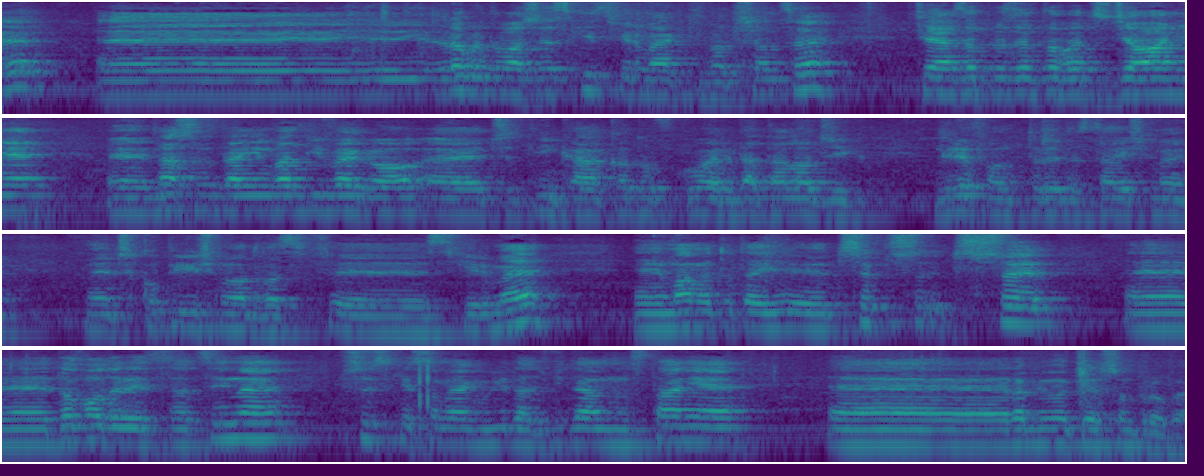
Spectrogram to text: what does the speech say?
dobry. Eee, Robert Tomaszewski z firmy Active 2000. Chciałem zaprezentować działanie e, naszym zdaniem wadliwego e, czytnika kodów QR Datalogic Gryfon, który dostaliśmy, czy kupiliśmy od Was z firmy. Mamy tutaj trzy, trzy, trzy dowody rejestracyjne. Wszystkie są jak widać w idealnym stanie. Robimy pierwszą próbę.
